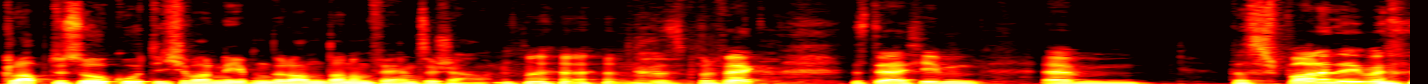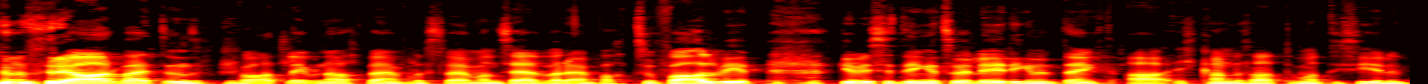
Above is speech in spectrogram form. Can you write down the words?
klappte so gut, ich war nebendran dann am Fernsehschauen. das ist perfekt. Das ist ja eben ähm, das Spannende, wenn unsere Arbeit, unser Privatleben auch beeinflusst, weil man selber einfach zu faul wird, gewisse Dinge zu erledigen und denkt, ah, ich kann das automatisieren.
